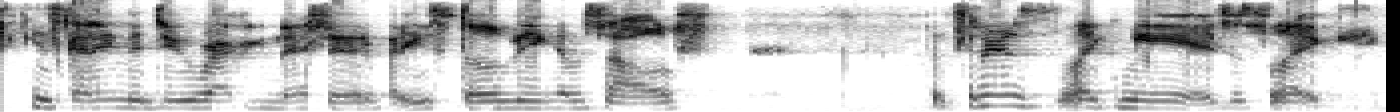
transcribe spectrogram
He's getting the due recognition, but he's still being himself. But sinners like me, it just like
